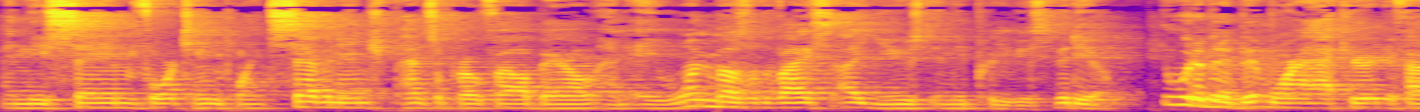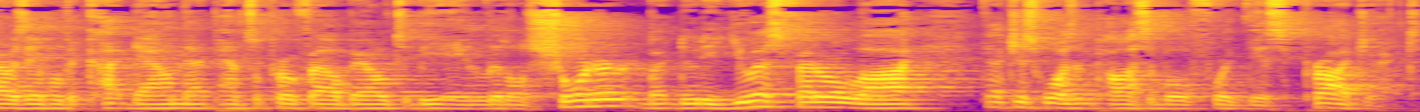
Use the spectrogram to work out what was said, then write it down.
and the same 14.7 inch pencil profile barrel and A1 muzzle device I used in the previous video. It would have been a bit more accurate if I was able to cut down that pencil profile barrel to be a little shorter, but due to US federal law, that just wasn't possible for this project.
